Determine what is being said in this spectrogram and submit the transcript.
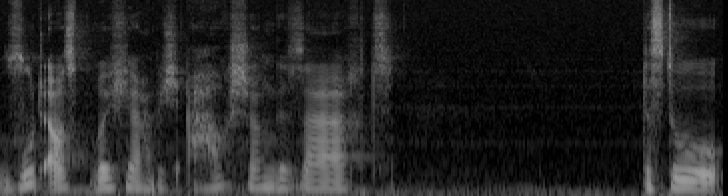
Wutausbrüche habe ich auch schon gesagt, dass du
